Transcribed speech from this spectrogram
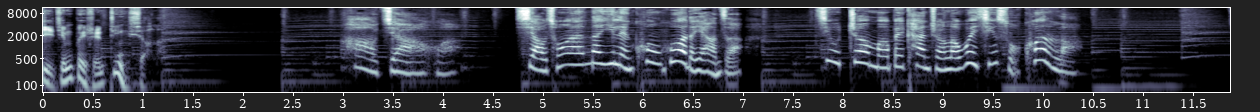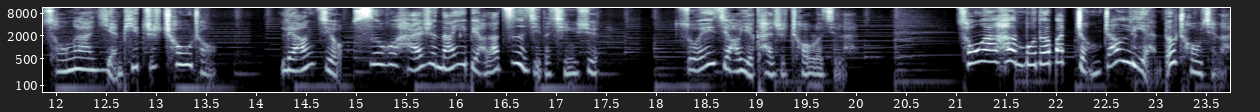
已经被人定下了。好家伙，小从安那一脸困惑的样子，就这么被看成了为情所困了。从安眼皮直抽抽，良久，似乎还是难以表达自己的情绪，嘴角也开始抽了起来。从安恨不得把整张脸都抽起来。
